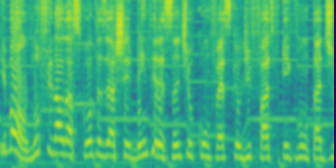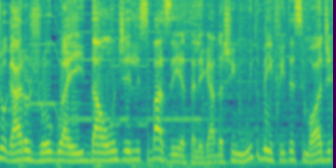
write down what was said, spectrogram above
E bom, no final das contas eu achei bem interessante eu confesso que eu de fato fiquei com vontade de jogar o jogo aí da onde ele se baseia, tá ligado? Achei muito bem feito esse mod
